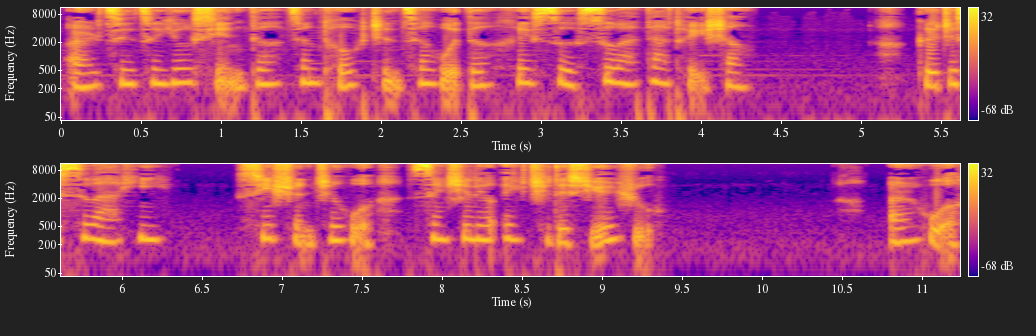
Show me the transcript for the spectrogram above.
儿子则悠闲地将头枕在我的黑色丝袜大腿上。隔着丝袜衣，吸吮着我三十六 H 的血乳，而我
